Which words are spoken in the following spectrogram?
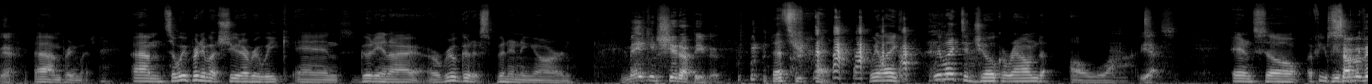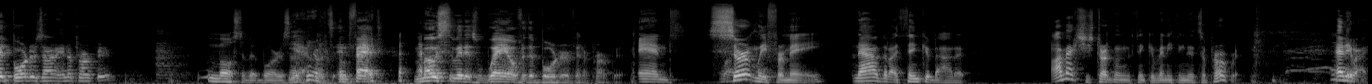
Yeah. Um, pretty much. Um, so we pretty much shoot every week, and Goody and I are real good at spinning a yarn. Making shit up even. That's right. we like we like to joke around a lot. yes. And so a few people, Some of it borders on inappropriate. most of it borders on. Yeah. in fact, most of it is way over the border of inappropriate. And certainly for me, now that I think about it, I'm actually struggling to think of anything that's appropriate. anyway,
